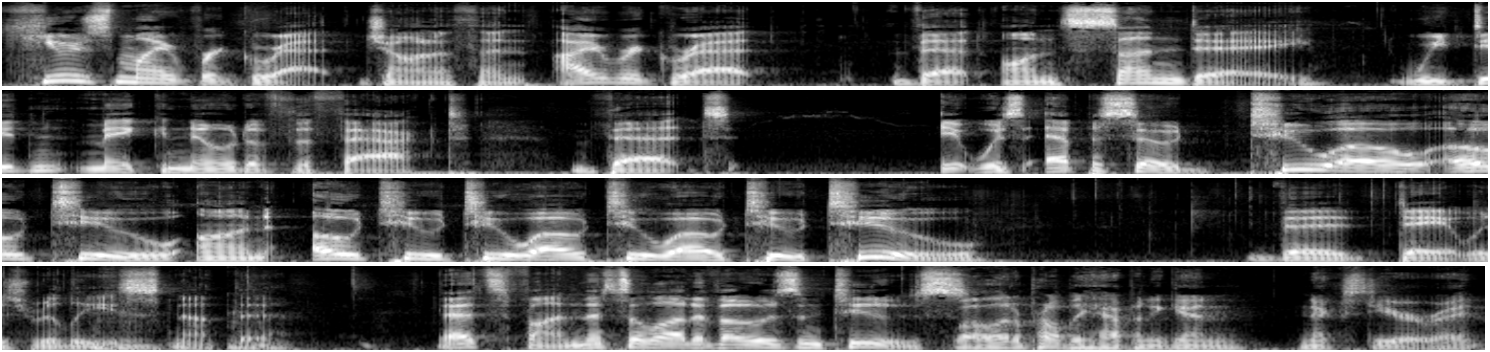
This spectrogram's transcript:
Here's my regret, Jonathan. I regret that on Sunday we didn't make note of the fact that it was episode 2002 on 02202022 the day it was released, mm-hmm. not the That's fun. That's a lot of O's and 2's. Well, it'll probably happen again next year, right?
